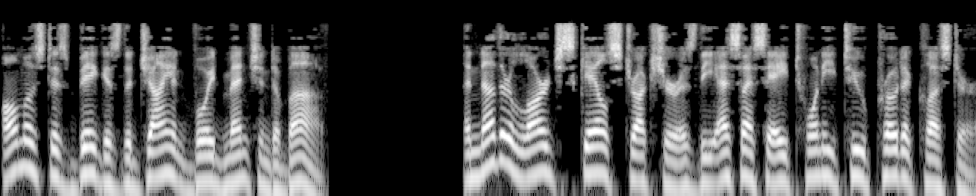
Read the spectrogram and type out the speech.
almost as big as the giant void mentioned above. Another large-scale structure is the SSA-22 protocluster,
